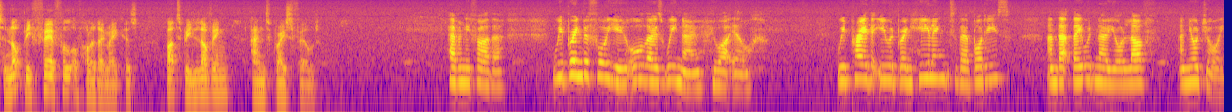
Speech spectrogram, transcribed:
to not be fearful of holidaymakers, but to be loving and grace filled. Heavenly Father, we bring before you all those we know who are ill. We pray that you would bring healing to their bodies and that they would know your love and your joy.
